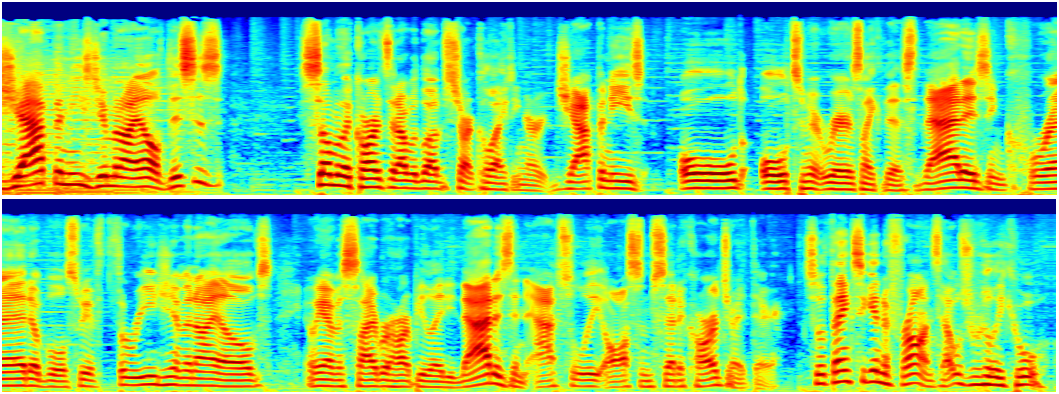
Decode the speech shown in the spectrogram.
Japanese Gemini Elf. This is some of the cards that I would love to start collecting are Japanese old ultimate rares like this. That is incredible. So we have three Gemini Elves and we have a Cyber Harpy Lady. That is an absolutely awesome set of cards right there. So thanks again to Franz. That was really cool.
